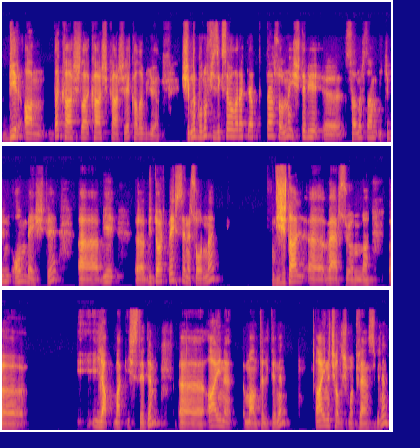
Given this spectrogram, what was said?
bir anda karşıla, karşı karşıya kalabiliyor. Şimdi bunu fiziksel olarak yaptıktan sonra işte bir e, sanırsam 2015'ti e, bir e, bir 4-5 sene sonra dijital e, versiyonunu e, yapmak istedim. Ee, aynı mantalitenin, aynı çalışma prensibinin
